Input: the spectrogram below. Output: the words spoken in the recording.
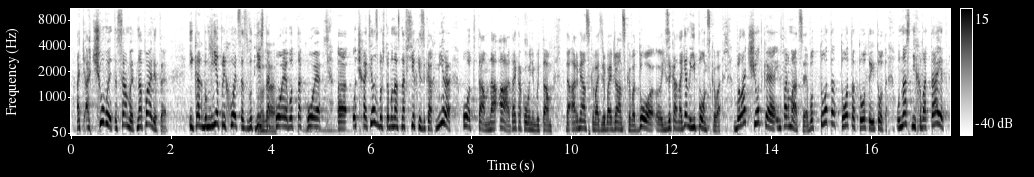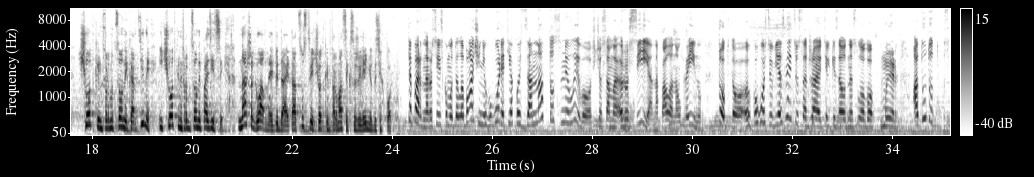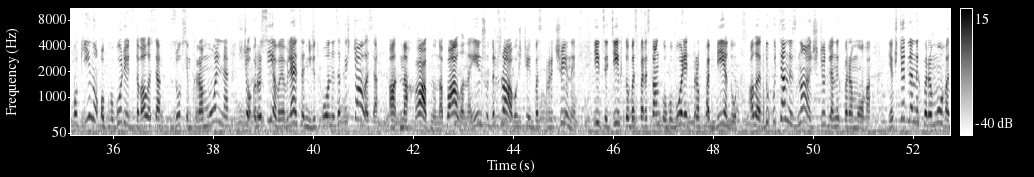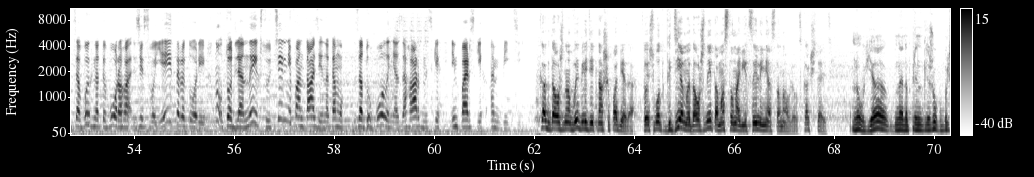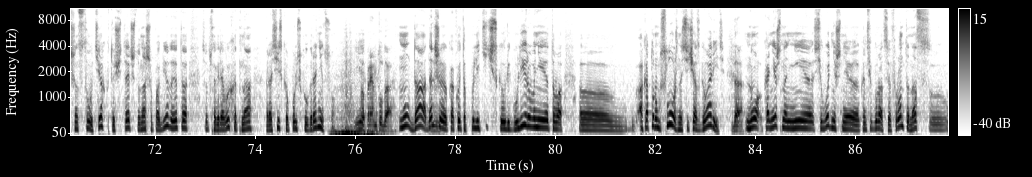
а, а чё вы это самое напали-то? И как бы мне приходится, вот есть да. такое, вот такое. Э, очень хотелось бы, чтобы у нас на всех языках мира, от там на А, да, какого-нибудь там да, армянского, азербайджанского, до э, языка на Я, на японского, была четкая информация. Вот то-то, то-то, то-то и то-то. У нас не хватает четкой информационной картины и четкой информационной позиции. Наша главная беда – это отсутствие четкой информации, к сожалению, до сих пор. Тепер на російському телебаченні говорять якось занадто сміливо, що саме Росія напала на Україну. Тобто е, когось у в'язницю саджають тільки за одне слово мир. А тут от спокійно обговорюють, здавалося, зовсім крамольне, що Росія, виявляється, ні від кого не захищалася, а нахабно напала на іншу державу ще й без причини. І це ті, хто без перестанку говорять про побєду, але до пуття не знають, що для них перемога. Якщо для них перемога це вигнати ворога зі своєї території, ну то для них суцільні фантазії на тему задоволення загарбницьких імперських амбіцій Как должна выглядеть наша победа? То есть вот где мы должны там остановиться или не останавливаться? Как считаете? Ну, я, наверное, принадлежу к большинству тех, кто считает, что наша победа – это, собственно говоря, выход на российско-польскую границу. И, А прям туда? ну да, дальше какое-то политическое урегулирование этого, э, о котором сложно сейчас говорить. Да. Но, конечно, не сегодняшняя конфигурация фронта нас э,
